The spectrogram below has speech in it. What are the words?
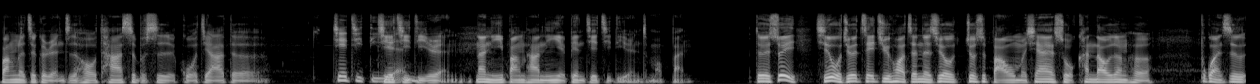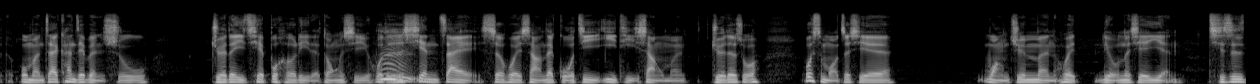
帮了这个人之后，他是不是国家的阶级敌人，阶级敌人。那你一帮他，你也变阶级敌人，怎么办？对，所以其实我觉得这句话真的就就是把我们现在所看到任何，不管是我们在看这本书，觉得一切不合理的东西，或者是嗯现在社会上在国际议题上，我们觉得说，为什么这些网军们会留那些言，其实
